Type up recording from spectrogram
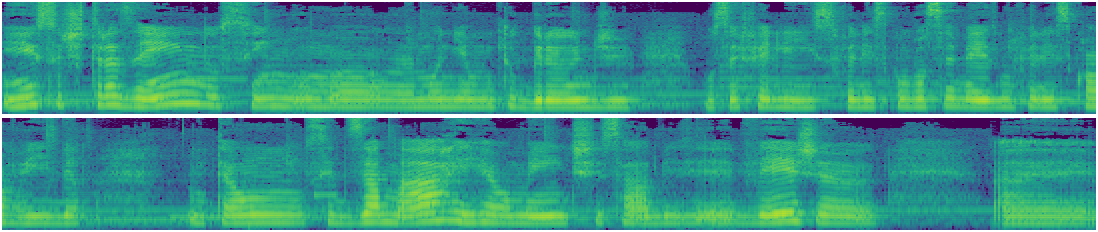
e isso te trazendo, sim, uma harmonia muito grande, você feliz, feliz com você mesmo, feliz com a vida. Então, se desamarre realmente, sabe? Veja, é,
